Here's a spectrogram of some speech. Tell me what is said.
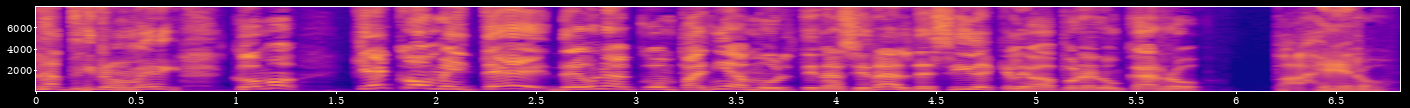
Latinoamérica, ¿cómo? ¿Qué comité de una compañía multinacional decide que le va a poner un carro pajero?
